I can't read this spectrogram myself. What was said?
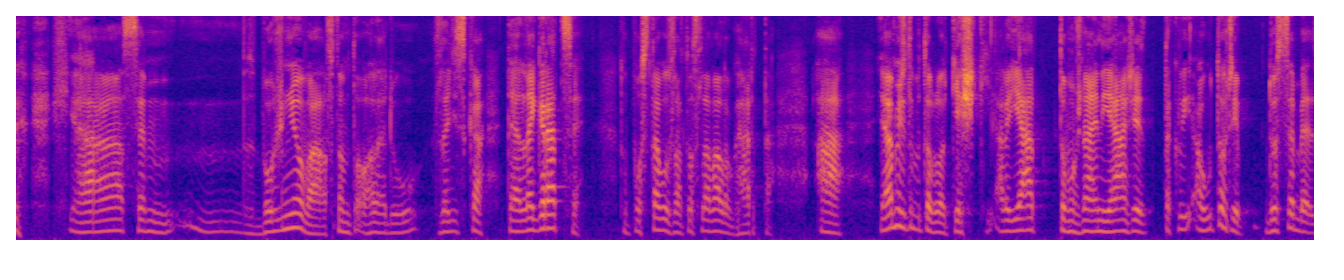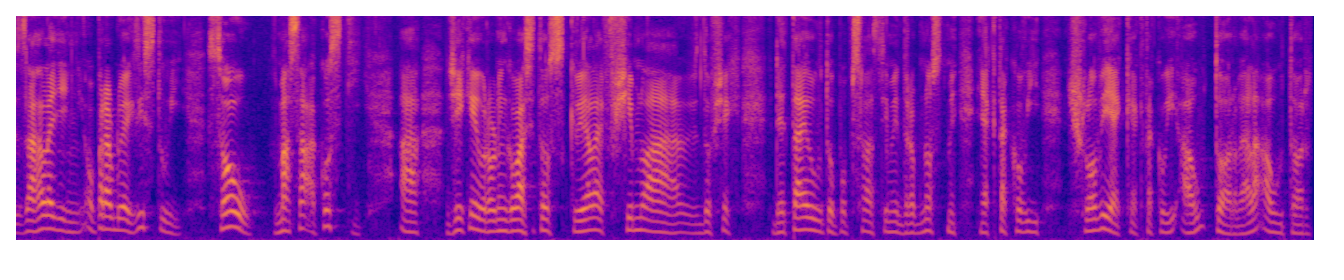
Já jsem zbožňoval v tomto ohledu z hlediska té legrace tu postavu Zlatoslava Lockharta. A já myslím, že to by to bylo těžké, ale já, to možná jen já, že takový autoři do sebe zahledění opravdu existují, jsou z masa a kostí. A J.K. Rowlingová si to skvěle všimla, do všech detailů to popsala s těmi drobnostmi, jak takový člověk, jak takový autor, autor,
